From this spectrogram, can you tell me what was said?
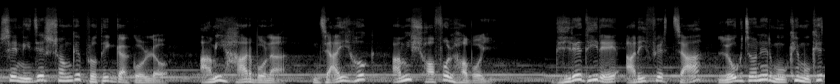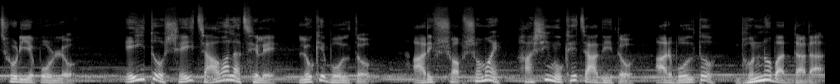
সে নিজের সঙ্গে প্রতিজ্ঞা করল, আমি হারব না, যাই হোক, আমি সফল হবই। ধীরে ধীরে আরিফের চা লোকজনের মুখে মুখে ছড়িয়ে পড়ল। এই তো সেই চাওয়ালা ছেলে, লোকে বলতো। আরিফ সবসময় হাসি মুখে চা দিত আর বলতো, ধন্যবাদ দাদা।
